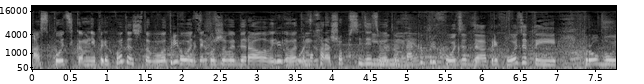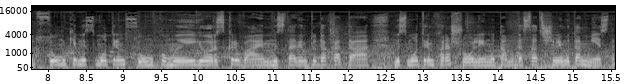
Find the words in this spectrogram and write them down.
А с котиком не приходят, чтобы вот приходят. котик уже выбирал, приходят. и в этом хорошо посидеть, Именно в этом так нет? и приходят, да, приходят и пробуют сумки, мы смотрим сумку, мы ее раскрываем, мы ставим туда кота, мы смотрим, хорошо ли ему там, достаточно ли ему там места.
